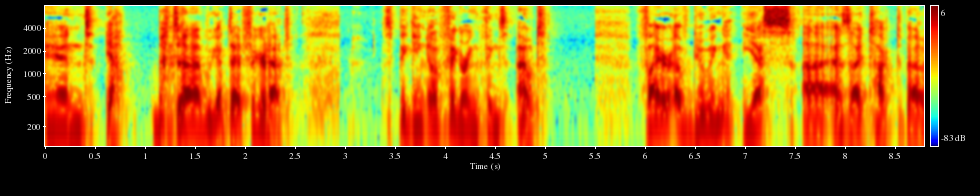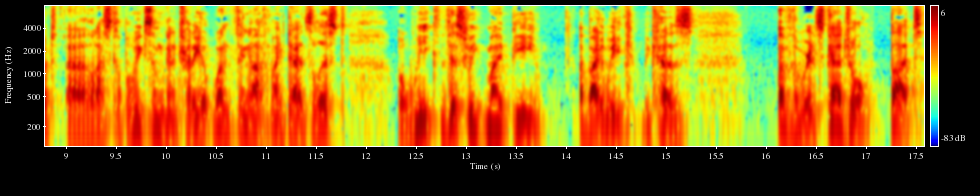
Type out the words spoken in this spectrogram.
And yeah, but uh, we got that figured out. Speaking of figuring things out, Fire of Doing, yes, uh, as I talked about uh, the last couple weeks, I'm going to try to get one thing off my dad's list a week. This week might be a bye week because of the weird schedule. But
